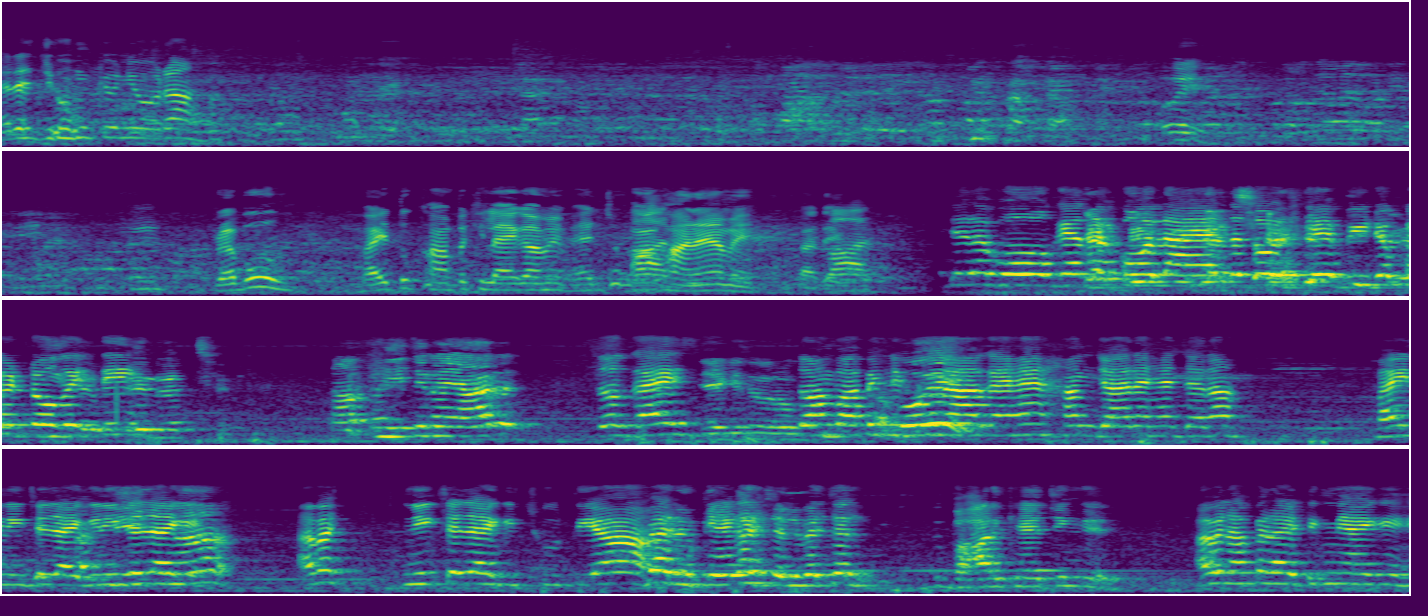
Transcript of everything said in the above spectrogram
अरे जूम क्यों नहीं हो रहा? ओए। प्रभु भाई तू कहाँ पे खिलाएगा हमें? भैंस जो कहाँ खाना है हमें। बता वो हो गया था कॉल आया था तो उसके वीडियो कट हो गई थी। खींचना यार। तो ने रोक तो हम वापस। में आ गए हैं हम जा रहे हैं जरा। भाई नीचे जाएगी नीचे जाएगी। अबे नीचे जाएगी छूतिया रुकेगा चल बे चल। बाहर खींचेंगे। अबे यहाँ पे राइटिंग नहीं आएगी।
